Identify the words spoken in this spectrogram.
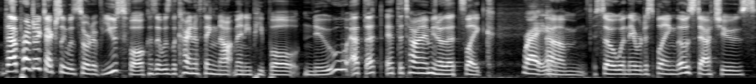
That project actually was sort of useful because it was the kind of thing not many people knew at that at the time. You know, that's like Right. um, so when they were displaying those statues,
